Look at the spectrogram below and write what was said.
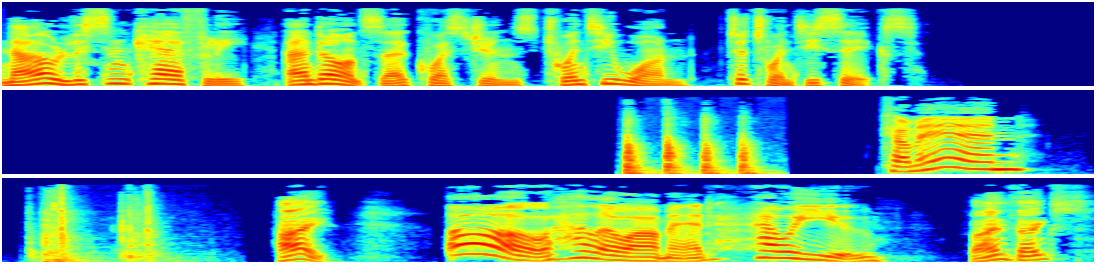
Now listen carefully and answer questions 21 to 26. Come in. Hi. Oh, hello, Ahmed. How are you? Fine, thanks.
